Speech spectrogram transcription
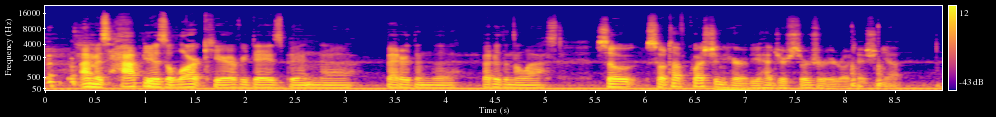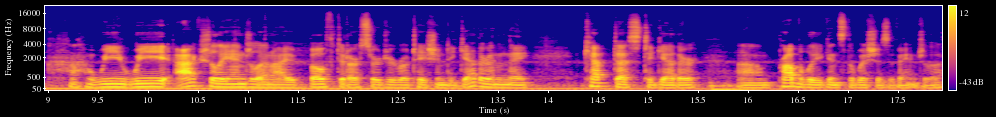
I'm as happy as a lark here. Every day has been uh, better than the better than the last. So so tough question here. Have you had your surgery rotation yet? we we actually Angela and I both did our surgery rotation together, and then they kept us together um, probably against the wishes of Angela,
